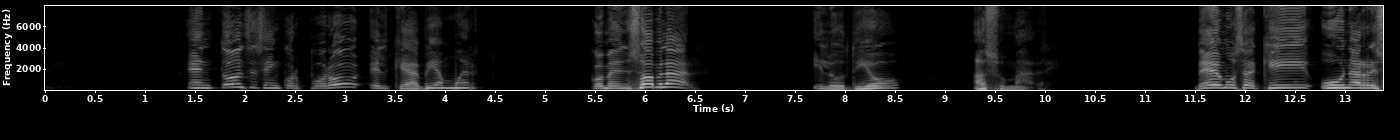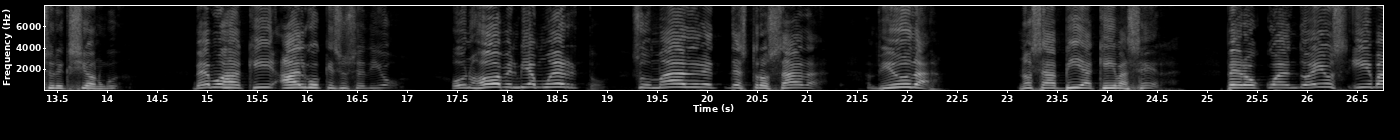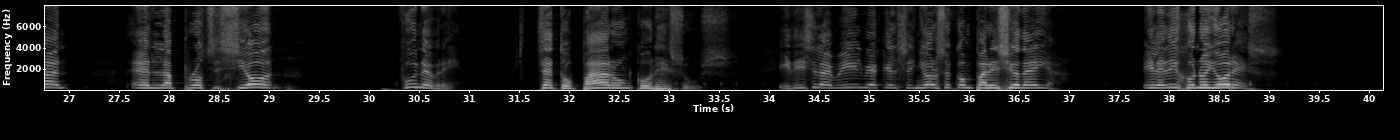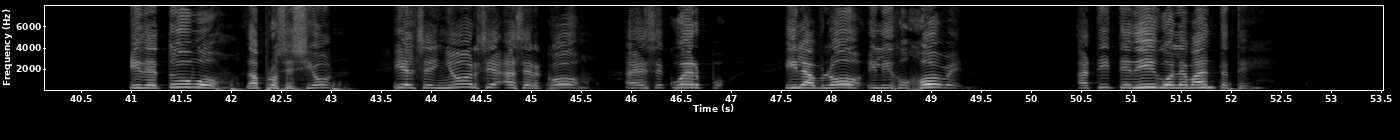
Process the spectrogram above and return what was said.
Entonces se incorporó el que había muerto, comenzó a hablar y lo dio a su madre. Vemos aquí una resurrección. Vemos aquí algo que sucedió. Un joven había muerto, su madre destrozada, viuda. No sabía qué iba a hacer. Pero cuando ellos iban en la procesión fúnebre, se toparon con Jesús. Y dice la Biblia que el Señor se compareció de ella y le dijo, no llores y detuvo la procesión. Y el Señor se acercó a ese cuerpo y le habló y le dijo, joven, a ti te digo, levántate.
